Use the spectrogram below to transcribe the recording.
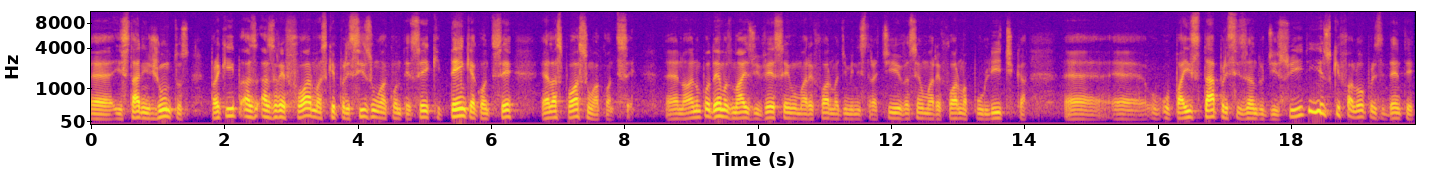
é, estarem juntos para que as, as reformas que precisam acontecer, que têm que acontecer, elas possam acontecer. É, nós não podemos mais viver sem uma reforma administrativa, sem uma reforma política. É, é, o, o, país está precisando disso. E, e, isso que falou o presidente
